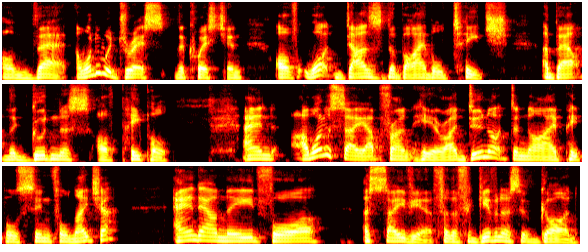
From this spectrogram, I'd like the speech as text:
on that, I want to address the question of what does the Bible teach about the goodness of people and I want to say up front here I do not deny people's sinful nature and our need for a savior, for the forgiveness of God.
